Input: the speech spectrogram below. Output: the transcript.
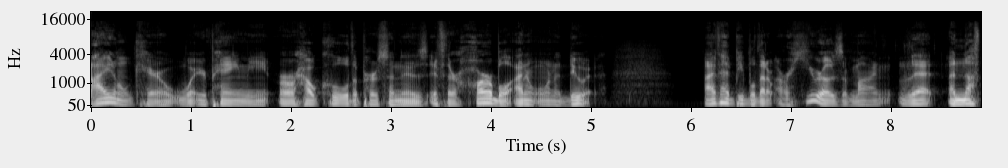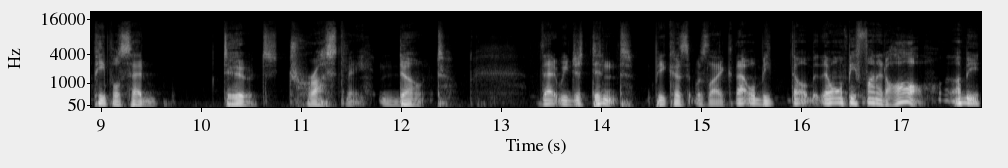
"I don't care what you're paying me or how cool the person is. If they're horrible, I don't want to do it." I've had people that are heroes of mine that enough people said, "Dude, trust me, don't." That we just didn't because it was like that will be that won't be fun at all. I'll be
